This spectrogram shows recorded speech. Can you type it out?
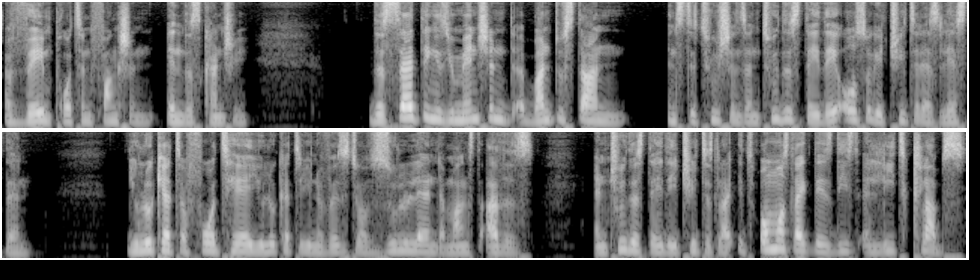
a very important function in this country. The sad thing is, you mentioned Bantustan institutions, and to this day, they also get treated as less than. You look at a Fort Hare, you look at the University of Zululand, amongst others, and to this day, they treat us like it's almost like there's these elite clubs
